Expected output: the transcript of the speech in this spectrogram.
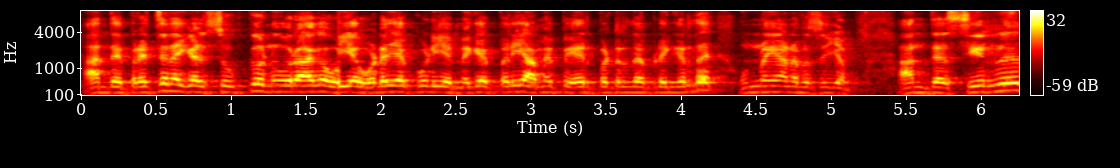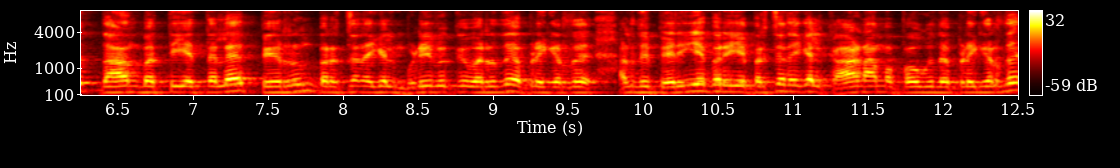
அந்த பிரச்சனைகள் சுக்கு நூறாக உடைய- உடையக்கூடிய மிகப்பெரிய அமைப்பு ஏற்பட்டுருது அப்படிங்கிறது உண்மையான விஷயம். அந்த சிறு தாம்பத்தியத்தில் பெரும் பிரச்சனைகள் முடிவுக்கு வருது அப்படிங்கிறது அல்லது பெரிய பெரிய பிரச்சனைகள் காணாமல் போகுது அப்படிங்கிறது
